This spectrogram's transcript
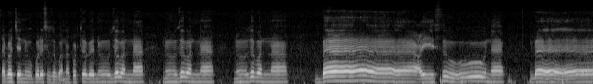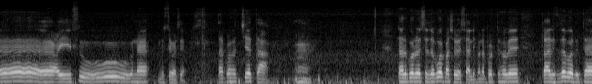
তারপর হচ্ছে নু পরে সে জবান না পড়তে হবে। নু জবান না নু জবান না নু জবান না বা আই সু না বা আই সু না বুঝতে পারছেন? তারপর হচ্ছে তা তারপর রয়েছে জবর, পাশে রয়েছে আলিফ। মানে পড়তে হবে তারিফ জবর, তা,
